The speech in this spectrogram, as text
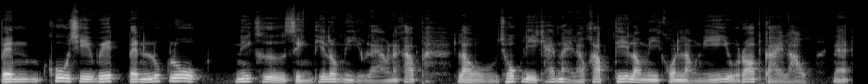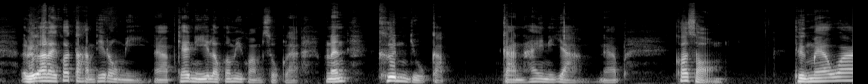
เป็นคู่ชีวิตเป็นลูก นี่คือสิ่งที่เรามีอยู่แล้วนะครับ เราโชคดีแค่ไหนแล้วครับ ที่เรามีคนเหล่านี้อยู่รอบกายเรานะหรืออะไรก็ตามที่เรามีนะครับ แค่นี้เราก็มีความสุขแล้ว เพราะนั้นขึ้นอยู่กับการให้นิยามนะครับ ข้อ 2 ถึงแม้ว่า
